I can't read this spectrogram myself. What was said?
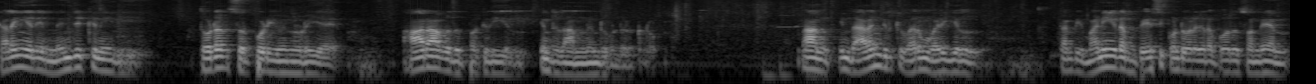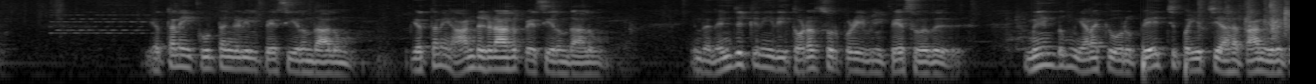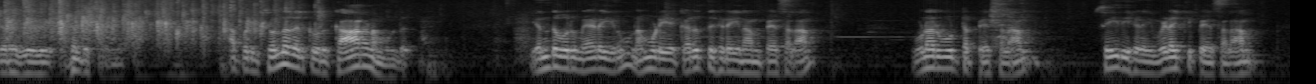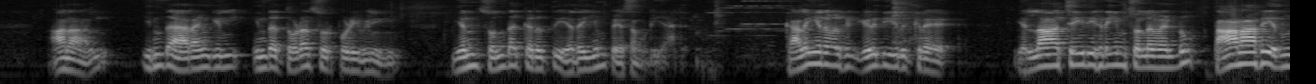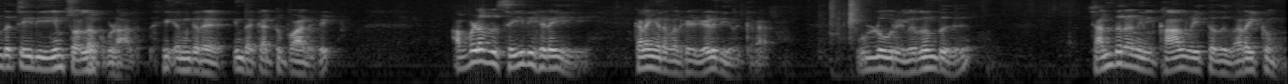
கலைஞரின் நெஞ்சுக்கு நீதி தொடர் சொற்பொழிவினுடைய ஆறாவது பகுதியில் இன்று நாம் நின்று கொண்டிருக்கிறோம். நான் இந்த அரங்கிற்கு வரும் வழியில் தம்பி மணியிடம் பேசிக் கொண்டு வருகிற போது சொன்னேன் எத்தனை கூட்டங்களில் பேசியிருந்தாலும் எத்தனை ஆண்டுகளாக பேசியிருந்தாலும் இந்த நெஞ்சுக்கு நீதி தொடர் சொற்பொழிவில் பேசுவது மீண்டும் எனக்கு ஒரு பேச்சு பயிற்சியாகத்தான் இருக்கிறது என்று சொன்னேன். அப்படி சொன்னதற்கு ஒரு காரணம் உண்டு. எந்த ஒரு மேடையிலும் நம்முடைய கருத்துக்களை நாம் பேசலாம் உணர்வூட்ட பேசலாம் செய்திகளை விளக்கி பேசலாம். ஆனால் இந்த அரங்கில் இந்த தொடர் சொற்பொழிவில் என் சொந்த கருத்து எதையும் பேச முடியாது. கலைஞர் அவர்கள் எழுதியிருக்கிற எல்லா செய்திகளையும் சொல்ல வேண்டும் தானாக எந்த செய்தியையும் சொல்லக்கூடாது என்கிற இந்த கட்டுப்பாடுகள். அவ்வளவு செய்திகளை கலைஞர் அவர்கள் எழுதியிருக்கிறார். உள்ளூரிலிருந்து சந்திரனில் கால் வைத்தது வரைக்கும்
